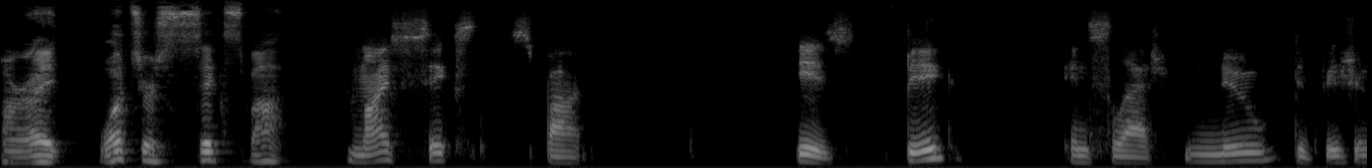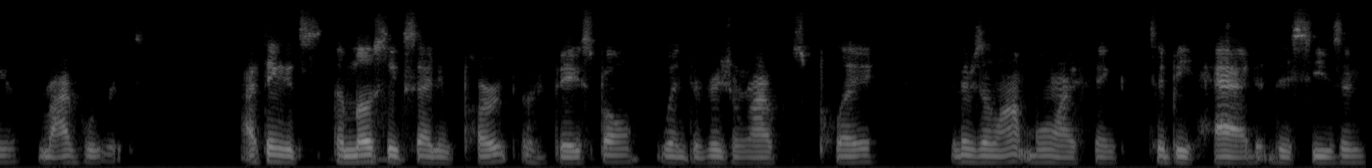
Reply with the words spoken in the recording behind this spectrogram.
All right. What's your sixth spot? My sixth spot is big in slash new division rivalries. I think it's the most exciting part of baseball when division rivals play. There's a lot more, I think, to be had this season.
